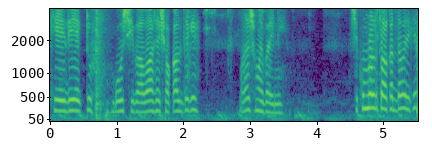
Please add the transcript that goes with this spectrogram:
খেয়ে দিয়ে একটু বসি বাবা সেই সকাল থেকে বোঝার সময় পাইনি। সে কুমড়োর তরকার দাও এদিকে।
